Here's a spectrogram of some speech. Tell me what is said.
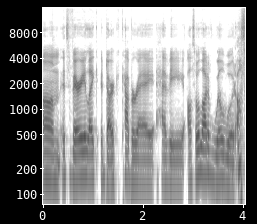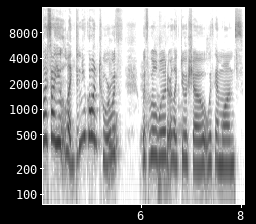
Um, it's very like a dark cabaret heavy. Also a lot of Will Wood. Also, I saw you like, didn't you go on tour Yeah. with with Will Wood or like do a show with him once?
